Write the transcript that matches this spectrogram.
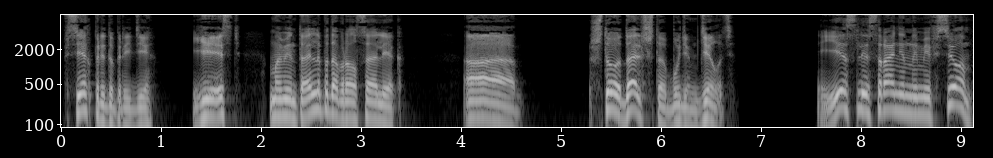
всех предупреди. Есть, моментально подобрался Олег. А что дальше-то будем делать? Если с ранеными все,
